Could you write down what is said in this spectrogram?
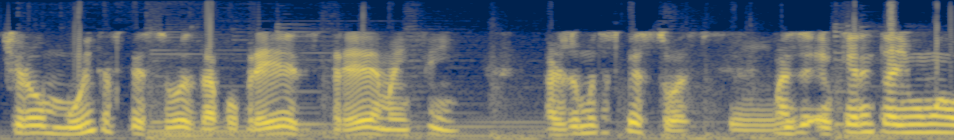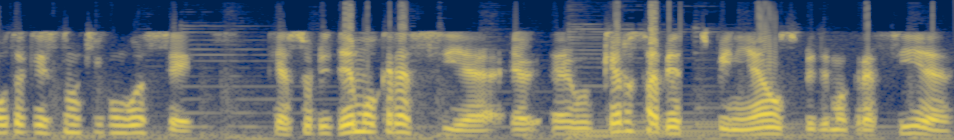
tirou muitas pessoas da pobreza extrema, enfim, ajudou muitas pessoas. Sim. Mas eu quero entrar em uma outra questão aqui com você, que é sobre democracia. Eu, eu quero saber a sua opinião sobre democracia,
